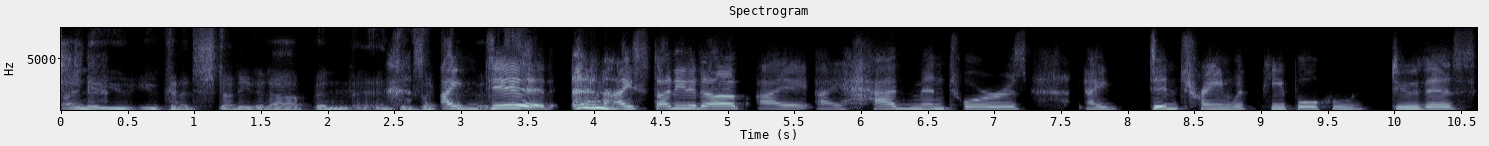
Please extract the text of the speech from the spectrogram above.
I know you you kind of studied it up and and things like that. I but... did. I studied it up. I I had mentors. I did train with people who do this.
